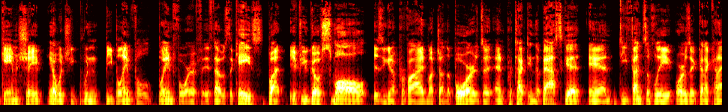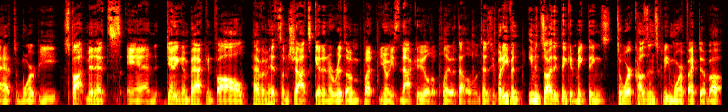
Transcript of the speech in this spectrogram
game shape. You know, which he wouldn't be blameful blamed for if if that was the case. But if you go small, is he going to provide much on the boards and protecting the basket and defensively, or is it going to kind of have to more be spot minutes and getting him back involved, have him hit some shots, get in a rhythm, but you know he's not going to be able to play with that level of intensity. But even even so, I think they can make things to where Cousins could be more effective uh,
